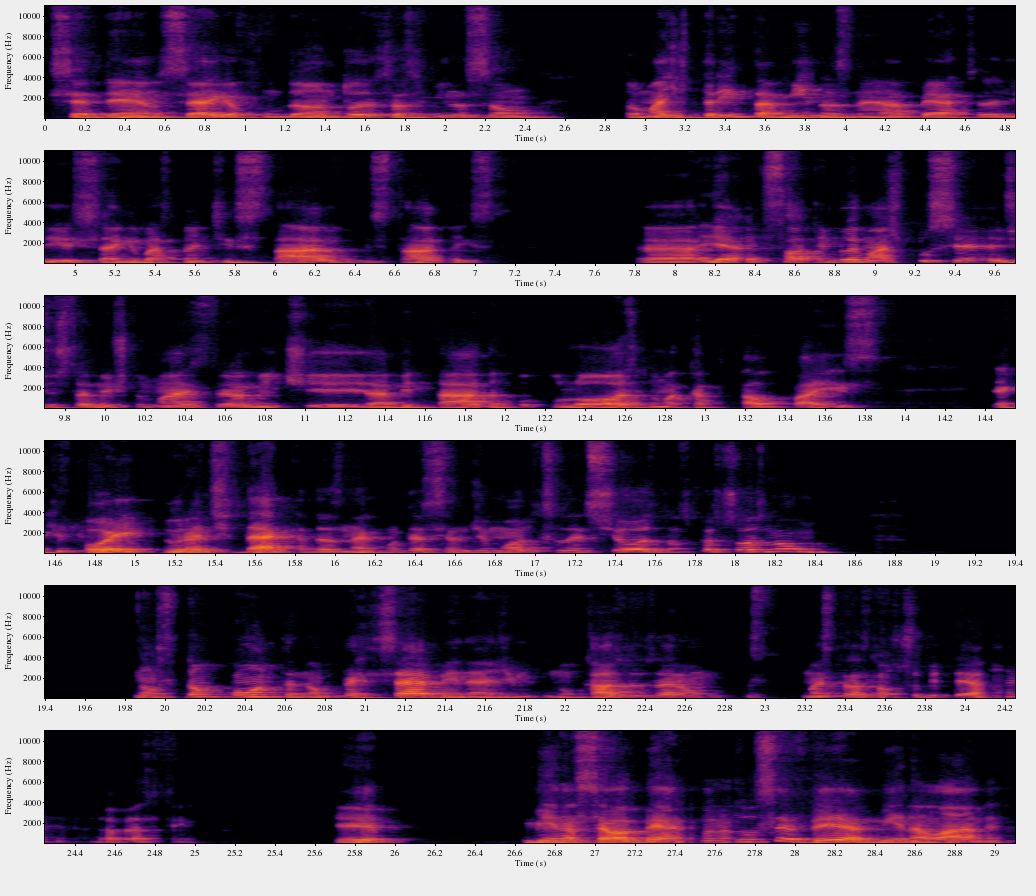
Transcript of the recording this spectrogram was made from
cedendo, segue afundando. Todas essas minas são, são mais de 30 minas, né? Abertas ali, seguem bastante instável, instáveis. É, e é de fato emblemático por ser justamente do mais extremamente habitada, populosa, numa capital do país é que foi, durante décadas, né, acontecendo de modo silencioso. Então, as pessoas não, não se dão conta, não percebem, né? De, no caso, era uma extração subterrânea da Braskem. Porque mina céu aberto, pelo menos você vê a mina lá, né?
